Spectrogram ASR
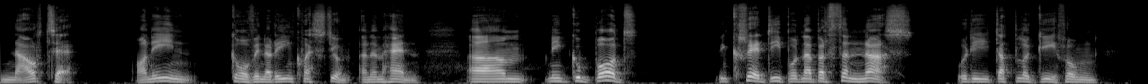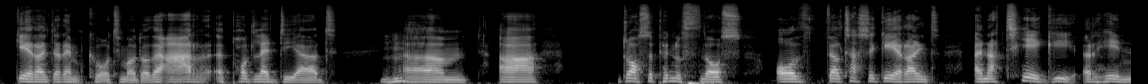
Nawr te. ond un gofyn yr un cwestiwn yn ymhen. Um, ni'n gwybod, ni'n credu bod na berthynas wedi datblygu rhwng Geraint yr Emco, ti'n modd, oedd e ar y podlediad Mm -hmm. um, a dros y penwthnos, oedd fel tas y geraint yn ategu yr hyn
